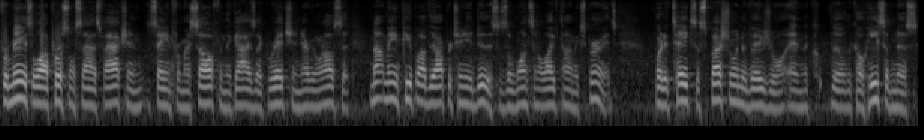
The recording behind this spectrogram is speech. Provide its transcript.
for me, it's a lot of personal satisfaction saying for myself and the guys like Rich and everyone else that not many people have the opportunity to do this. It's a once in a lifetime experience but it takes a special individual and the, the, the, cohesiveness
